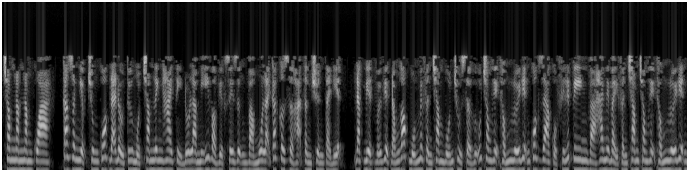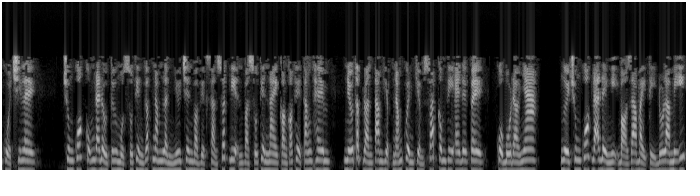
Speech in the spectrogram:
Trong 5 năm qua, các doanh nghiệp Trung Quốc đã đầu tư 102 tỷ đô la Mỹ vào việc xây dựng và mua lại các cơ sở hạ tầng truyền tải điện, đặc biệt với việc đóng góp 40% vốn chủ sở hữu trong hệ thống lưới điện quốc gia của Philippines và 27% trong hệ thống lưới điện của Chile. Trung Quốc cũng đã đầu tư một số tiền gấp 5 lần như trên vào việc sản xuất điện và số tiền này còn có thể tăng thêm, nếu tập đoàn Tam Hiệp nắm quyền kiểm soát công ty EDP của Bồ Đào Nha. Người Trung Quốc đã đề nghị bỏ ra 7 tỷ đô la Mỹ.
